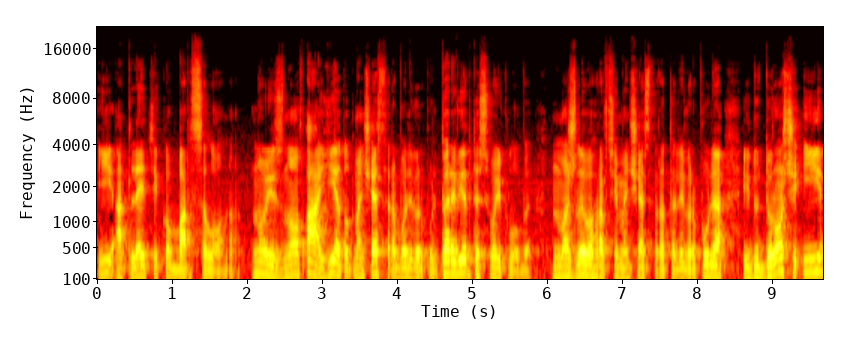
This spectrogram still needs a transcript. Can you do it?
і Атлетіко Барселона. Ну і знов. А, є тут Манчестер або Ліверпуль. Перевірте свої клуби. Можливо, гравці Манчестера та Ліверпуля йдуть дорожче. І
